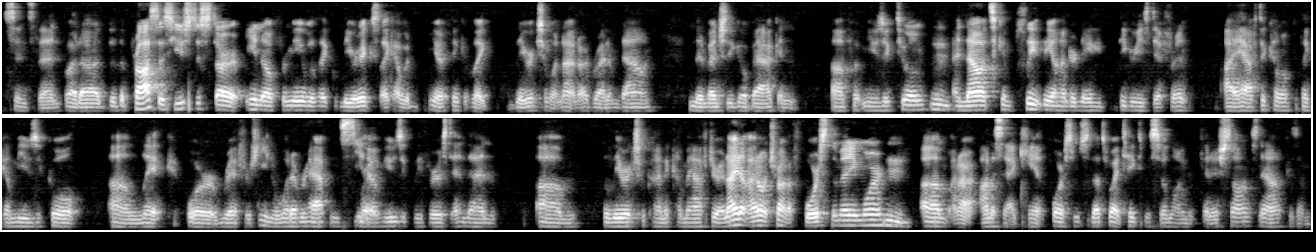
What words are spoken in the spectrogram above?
since then. But uh, the, the process used to start, you know, for me with like lyrics. Like I would, you know, think of like lyrics and whatnot. And I'd write them down and then eventually go back and uh, put music to them. Mm. And now it's completely 180 degrees different. I have to come up with like a musical uh, lick or riff or you know whatever happens you know musically first, and then um, the lyrics will kind of come after. And I don't, I don't try to force them anymore. Mm. Um, and I, honestly, I can't force them, so that's why it takes me so long to finish songs now because I'm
